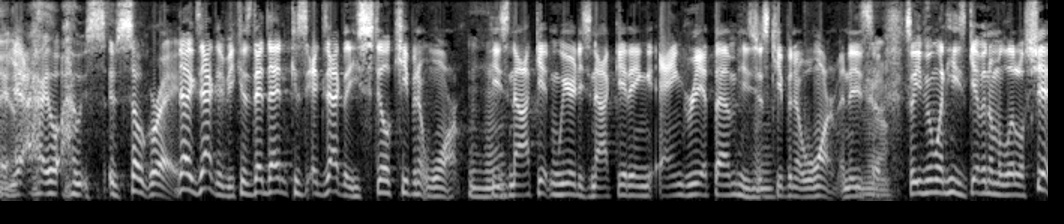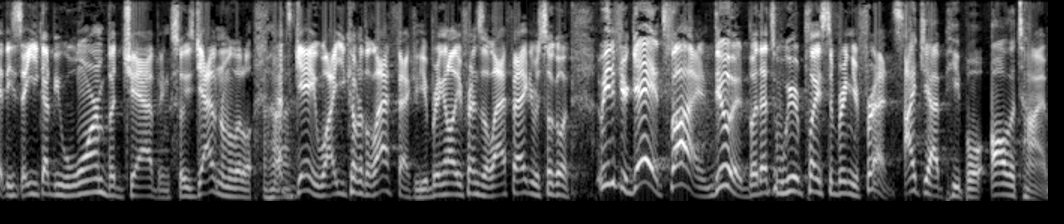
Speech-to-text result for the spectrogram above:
Yeah, I, I was, it was so great. No, exactly. Because then, because exactly, he's still keeping it warm. Mm-hmm. He's not getting weird. He's not getting angry at them. He's just keeping it warm. And he's, Yeah. so, so even when he's giving them a little shit, he's like, you got to be warm but jabbing. So he's jabbing them a little. Uh-huh. That's gay. Why you come to the Laugh Factory? You're bringing all your friends to the Laugh Factory. We're still going. I mean, if you're gay, it's fine. Do it. But that's a weird place to bring your friends. I jab people all the time.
